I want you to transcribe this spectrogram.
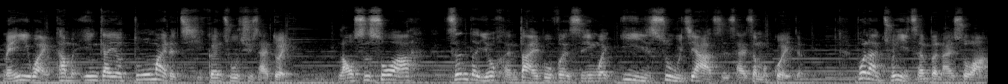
没意外，他们应该又多卖了几根出去才对。老实说啊，真的有很大一部分是因为艺术价值才这么贵的，不然纯以成本来说啊，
